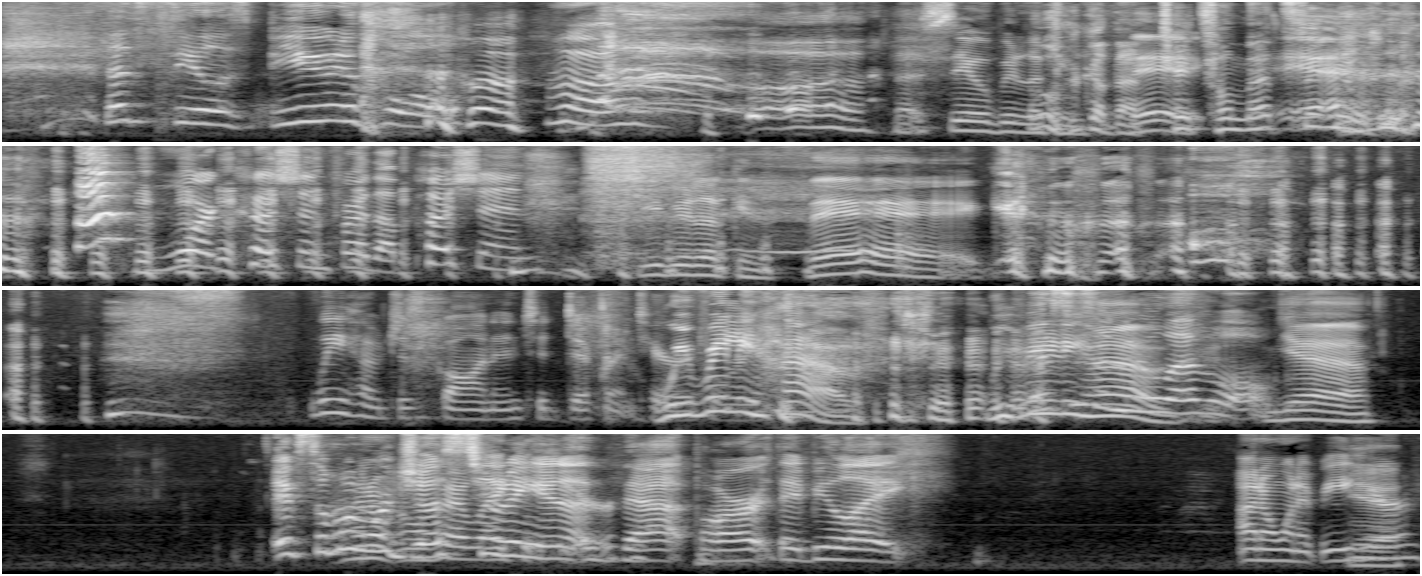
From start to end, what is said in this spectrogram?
that seal is beautiful. Oh, that seal will be looking. Look at that thick. tits on that Yeah. More cushion for the pushing. she be looking thick. We have just gone into different territory. we really have. We this really is have. a new level. Yeah. If someone were don't know if just I like tuning in here. at that part, they'd be like, I don't want to be Yeah. here.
